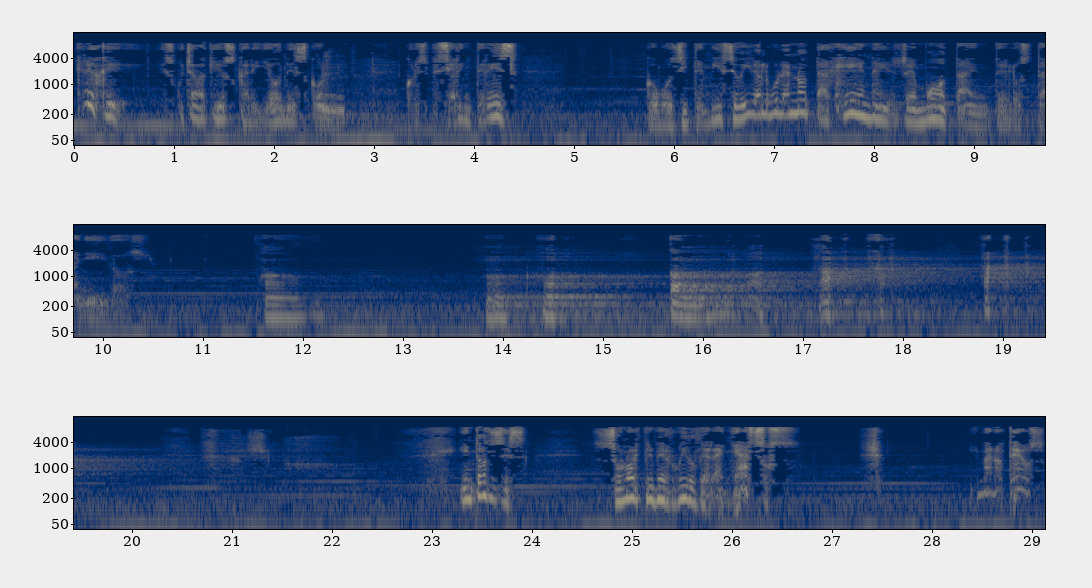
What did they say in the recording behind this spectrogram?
Creo que escuchaba aquellos carillones con, con especial interés, como si temiese oír alguna nota ajena y remota entre los tañidos. Entonces sonó el primer ruido de arañazos y manoteos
